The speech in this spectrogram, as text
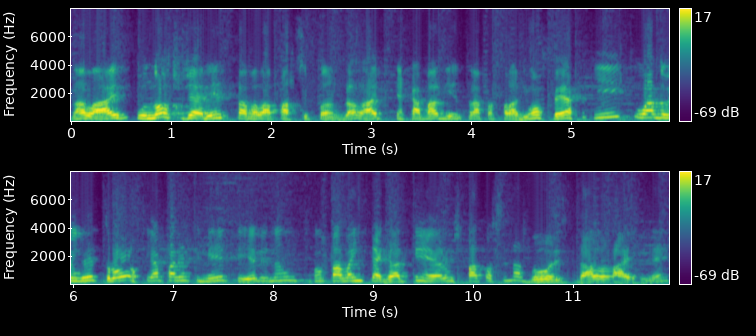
na live. O nosso gerente estava lá participando da live, tinha acabado de entrar para falar de uma oferta, e o Aduílio entrou, e aparentemente ele não estava integrado quem eram os patrocinadores da live, né?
